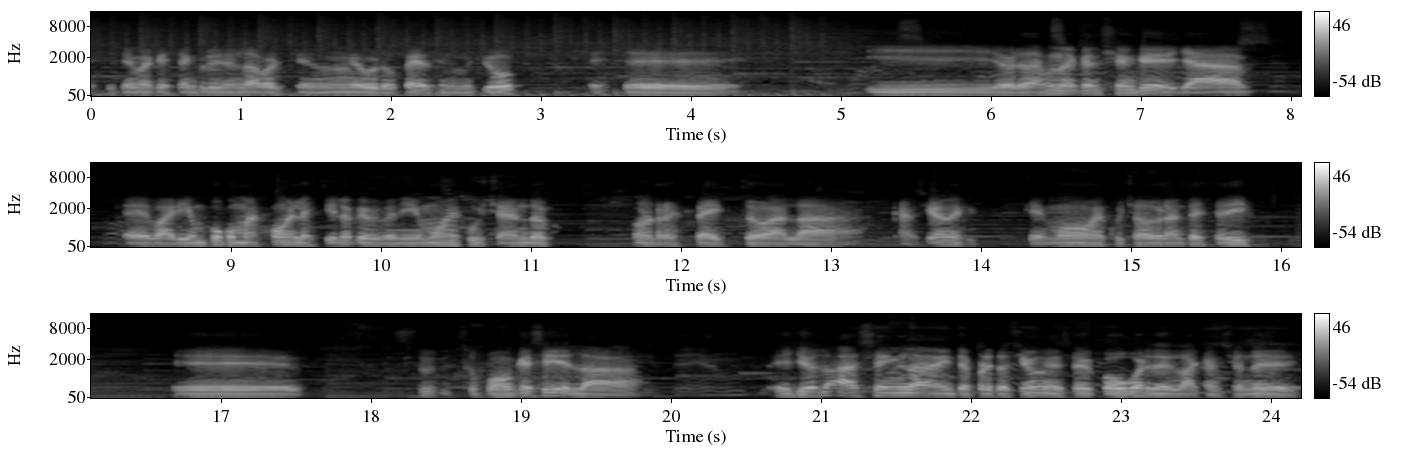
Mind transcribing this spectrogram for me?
este tema que está incluido en la versión europea, si no me equivoco. Este, y de verdad es una canción que ya eh, varía un poco más con el estilo que venimos escuchando con respecto a las canciones que, hemos escuchado durante este disco. Eh, supongo que sí, la, ellos hacen la interpretación, ese cover de la canción de,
